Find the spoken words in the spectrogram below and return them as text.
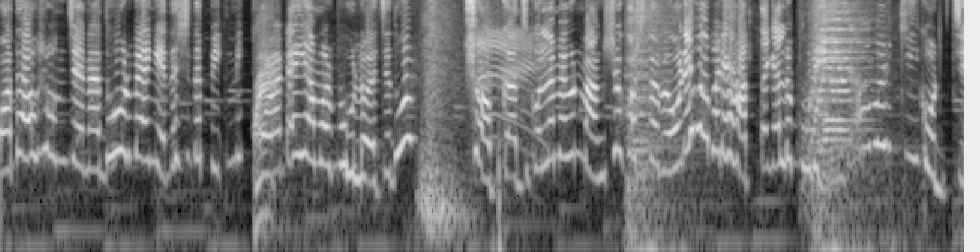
কথাও শুনছে না। ধুর ব্যাং এদের সাথে পিকনিক করাটাই আমার ভুল হয়েছে। ধুর সব কাজ করলাম এখন মাংস কষতে হবে। ওরে বাবারে হাতটা গেল পুড়ে। আবার কি করছে?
